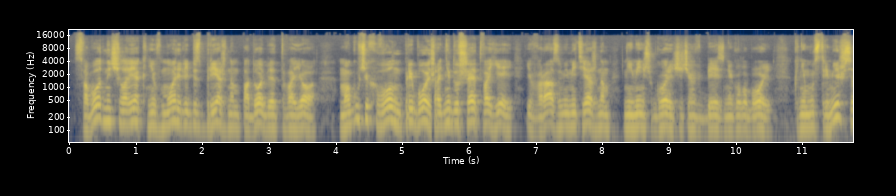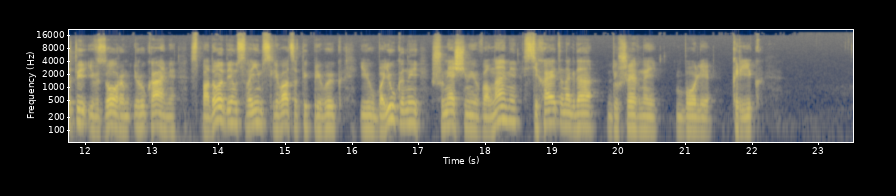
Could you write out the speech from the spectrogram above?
Свободный человек, не в море ли безбрежном подобие твое, Могучих волн прибой сродни душе твоей, И в разуме мятежном не меньше горечи, чем в бездне голубой. К нему стремишься ты и взором, и руками, С подобием своим сливаться ты привык, И убаюканный шумящими волнами Стихает иногда душевной боли крик.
